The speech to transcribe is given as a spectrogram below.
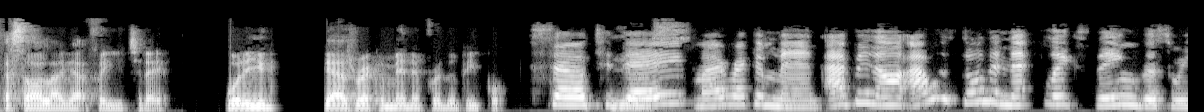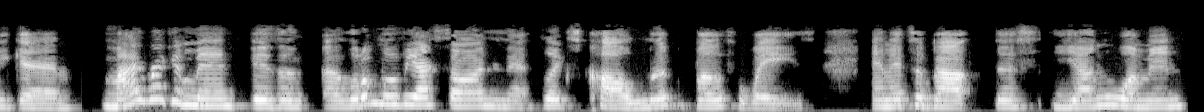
That's all I got for you today. What are you guys recommending for the people? So today, yes. my recommend, I've been on, I was doing the Netflix thing this weekend. My recommend is a, a little movie I saw on Netflix called Look Both Ways. And it's about this young woman.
